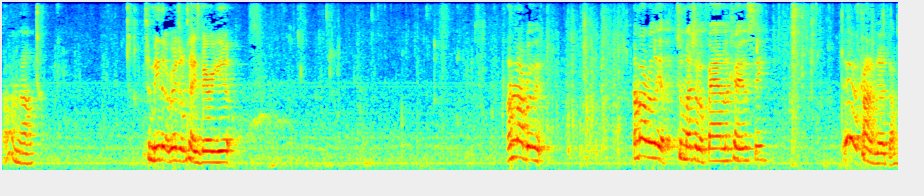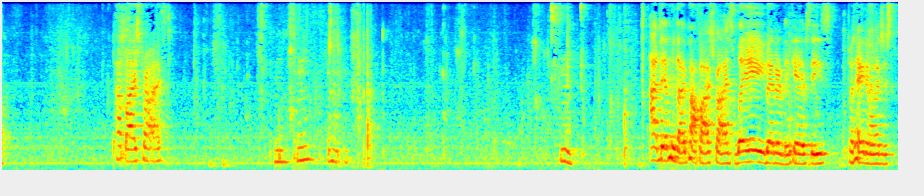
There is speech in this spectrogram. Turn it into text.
I don't know. To me, the original tastes very good. I'm not really. I'm not really a, too much of a fan of KFC. It's kind of good though. Popeyes fries. Mm. I definitely like Popeyes fries way better than KFC's potato wedges.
